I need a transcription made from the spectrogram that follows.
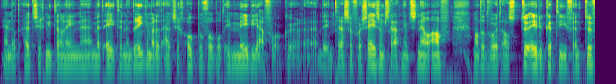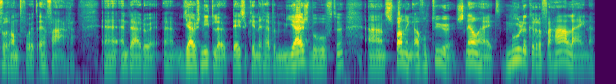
En dat uitzicht niet alleen uh, met eten en drinken, maar dat uitzicht ook bijvoorbeeld in mediavoorkeur. Uh, de interesse voor Sesamstraat neemt snel af, want het wordt als te educatief en te verantwoord ervaren. Uh, en daardoor juist niet leuk. Deze kinderen hebben juist behoefte aan spanning, avontuur, snelheid, moeilijkere verhaallijnen.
